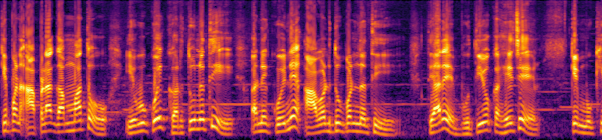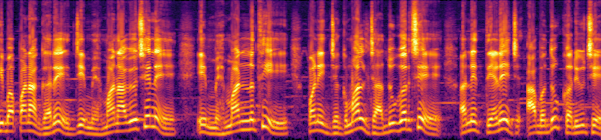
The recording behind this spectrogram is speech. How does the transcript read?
કે, પણ આપણા ગામમાં તો એવું કોઈ કરતું નથી અને કોઈને આવડતું પણ નથી. ત્યારે ભૂતિયો કહે છે કે મુખી બાપાના ઘરે જે મહેમાન આવ્યો છે ને, એ મહેમાન નથી, પણ એ જગમાલ જાદુગર છે અને તેણે જ આ બધું કર્યું છે.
